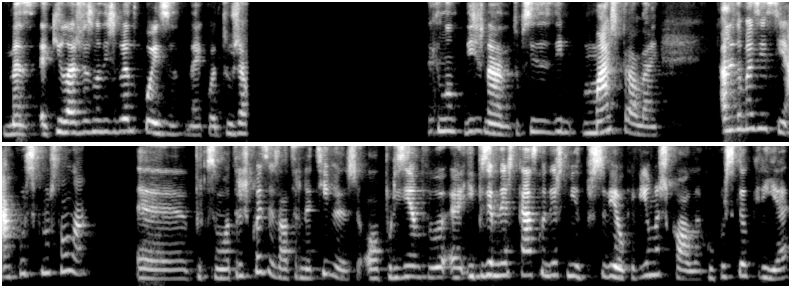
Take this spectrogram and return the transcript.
mas aquilo às vezes não diz grande coisa, né? quando tu já aquilo não te diz nada, tu precisas de ir mais para além. Além do mais, é assim, há cursos que não estão lá. Uh, porque são outras coisas, alternativas. Ou, por exemplo, uh, e por exemplo, neste caso, quando este miúdo percebeu que havia uma escola com o curso que ele queria,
